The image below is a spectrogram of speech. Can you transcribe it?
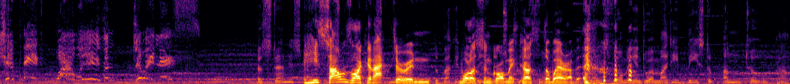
stupid! Why are we even doing this? As Stanley screamed He sounds like an actor in Wallace and Gromit Curse of the Were-Rabbit. transforming into a mighty beast of untold power,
